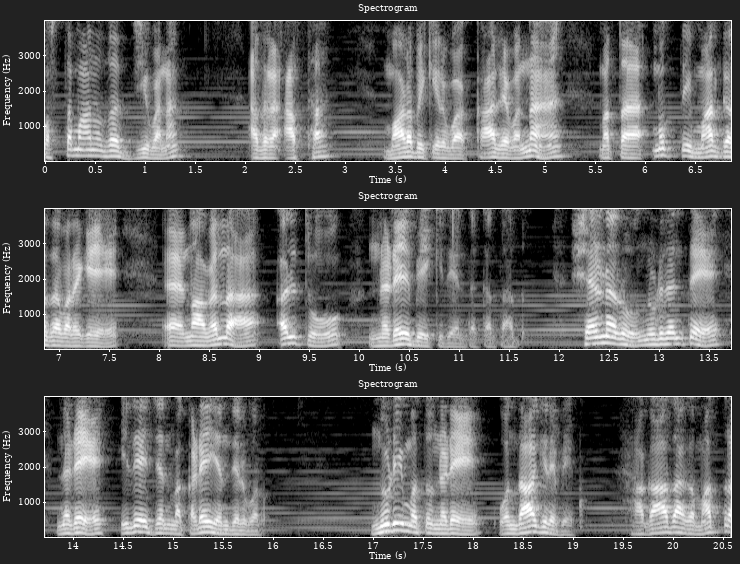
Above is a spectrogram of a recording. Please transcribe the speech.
ವಸ್ತಮಾನದ ಜೀವನ, ಅದರ ಅರ್ಥ, ಮಾಡಬೇಕಿರುವ ಕಾರ್ಯವನ್ನು ಮತ್ತು ಮುಕ್ತಿ ಮಾರ್ಗದವರೆಗೆ ನಾವೆಲ್ಲ ಅರಿತು ನಡೆಯಬೇಕಿದೆ ಅಂತಕ್ಕಂಥದ್ದು. ಶರಣರು ನುಡಿದಂತೆ ನಡೆ ಇದೇ ಜನ್ಮ ಕಡೆ ಎಂದಿರುವರು. ನುಡಿ ಮತ್ತು ನಡೆ ಒಂದಾಗಿರಬೇಕು. ಹಾಗಾದಾಗ ಮಾತ್ರ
